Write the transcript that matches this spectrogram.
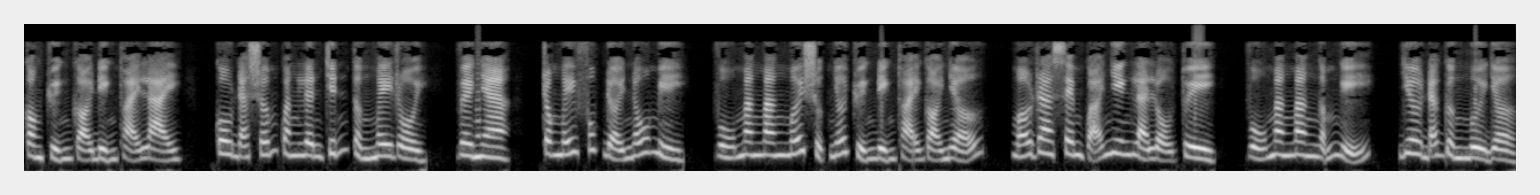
còn chuyện gọi điện thoại lại, cô đã sớm quăng lên 9 tầng mây rồi, về nhà, trong mấy phút đợi nấu mì vụ mang mang mới sực nhớ chuyện điện thoại gọi nhỡ, mở ra xem quả nhiên là lộ tùy, vụ mang mang ngẫm nghĩ, giờ đã gần 10 giờ,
